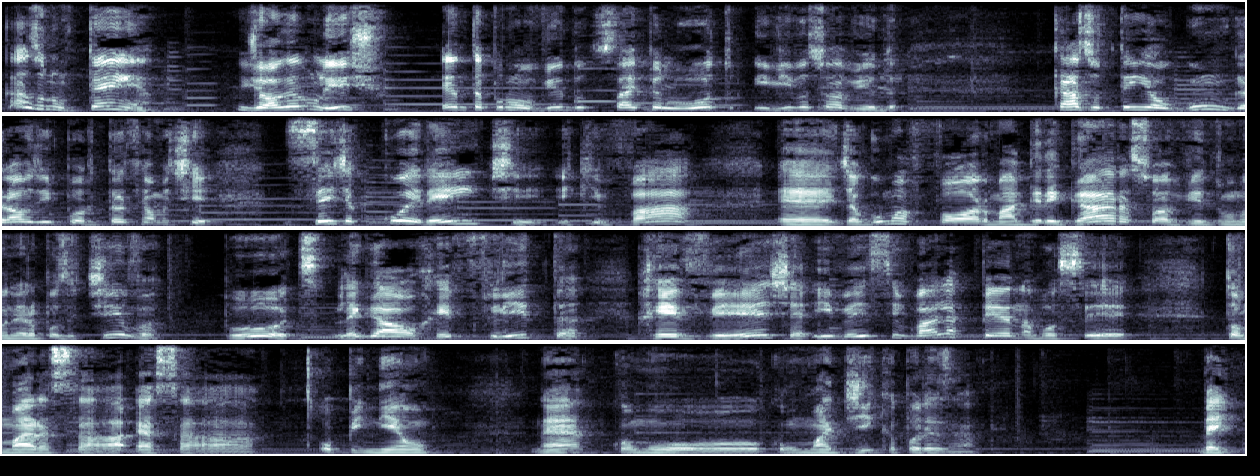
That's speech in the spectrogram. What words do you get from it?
Caso não tenha, joga no lixo, entra por um ouvido, sai pelo outro e viva a sua vida. Caso tenha algum grau de importância, realmente seja coerente e que vá é, de alguma forma agregar a sua vida de uma maneira positiva, putz, legal, reflita, reveja e veja se vale a pena você tomar essa, essa opinião né, como, como uma dica, por exemplo. Bem,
